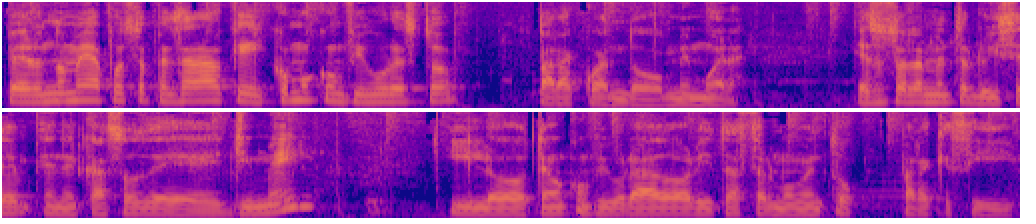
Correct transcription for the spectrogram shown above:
Pero no me había puesto a pensar, ah, ok, ¿cómo configuro esto para cuando me muera? Eso solamente lo hice en el caso de Gmail y lo tengo configurado ahorita hasta el momento para que si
